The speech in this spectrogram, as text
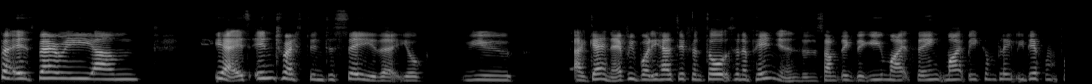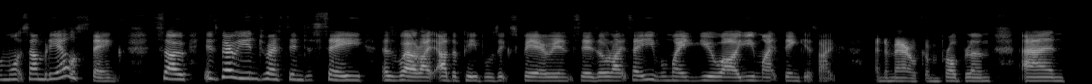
but it's very um yeah it's interesting to see that you're you again, everybody has different thoughts and opinions, and something that you might think might be completely different from what somebody else thinks. So it's very interesting to see as well, like other people's experiences, or like say, even where you are, you might think it's like an American problem, and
